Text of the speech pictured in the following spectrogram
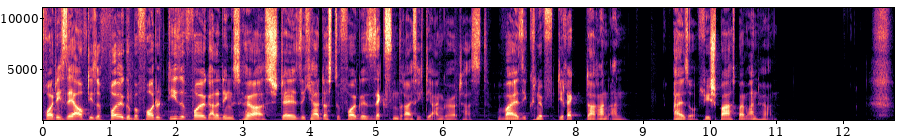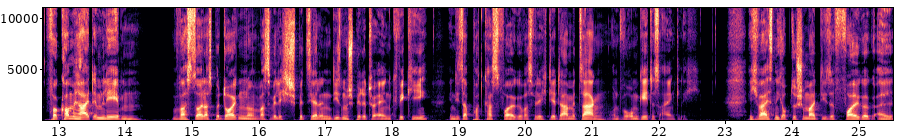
Freue dich sehr auf diese Folge. Bevor du diese Folge allerdings hörst, stell sicher, dass du Folge 36 dir angehört hast, weil sie knüpft direkt daran an. Also, viel Spaß beim Anhören. Vollkommenheit im Leben. Was soll das bedeuten und was will ich speziell in diesem spirituellen Quickie, in dieser Podcast-Folge, was will ich dir damit sagen und worum geht es eigentlich? Ich weiß nicht, ob du schon mal diese Folge, äh,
